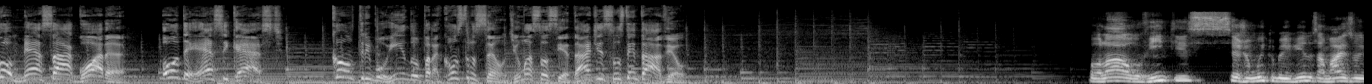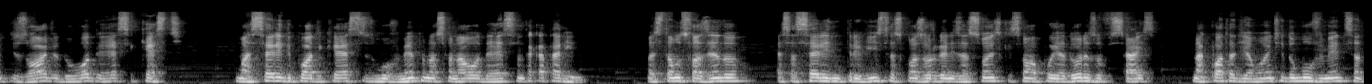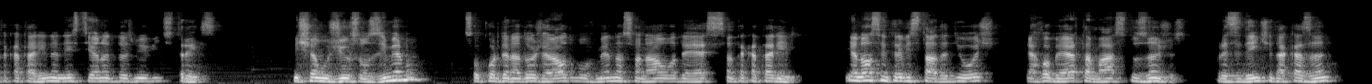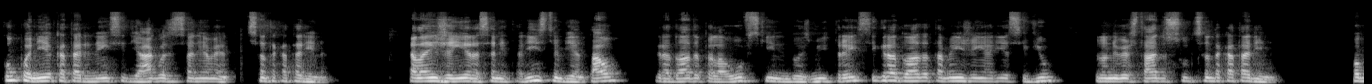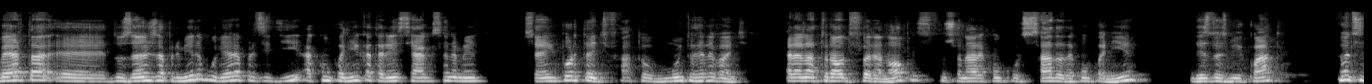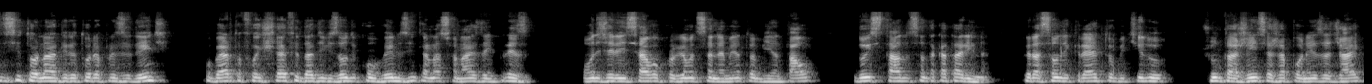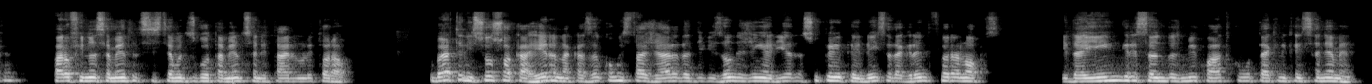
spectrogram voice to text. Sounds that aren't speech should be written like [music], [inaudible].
Começa agora, ODS Cast, contribuindo para a construção de uma sociedade sustentável. Olá, ouvintes, sejam muito bem-vindos a mais um episódio do ODS Cast, uma série de podcasts do Movimento Nacional ODS Santa Catarina. Nós estamos fazendo essa série de entrevistas com as organizações que são apoiadoras oficiais na cota diamante do Movimento Santa Catarina neste ano de 2023. Me chamo Gilson Zimmermann, sou coordenador geral do Movimento Nacional ODS Santa Catarina. E a nossa entrevistada de hoje é a Roberta Mas dos Anjos, presidente da Casan, Companhia Catarinense de Águas e Saneamento, Santa Catarina. Ela é engenheira sanitarista ambiental, graduada pela UFSC em 2003 e graduada também em engenharia civil pela Universidade do Sul de Santa Catarina. Roberta é, dos Anjos, a primeira mulher a presidir a Companhia Catarinense de Água e Saneamento. Isso é importante, fato muito relevante. Ela é natural de Florianópolis, funcionária concursada da companhia desde 2004. Antes de se tornar diretora-presidente, Roberta foi chefe da divisão de convênios internacionais da empresa onde gerenciava o programa de saneamento ambiental do estado de Santa Catarina, operação de crédito obtido junto à agência japonesa JICA para o financiamento de sistema de esgotamento sanitário no litoral. Roberta iniciou sua carreira na Casan como estagiária da divisão de engenharia da Superintendência da Grande Florianópolis, e daí ingressando em 2004 como técnica em saneamento.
